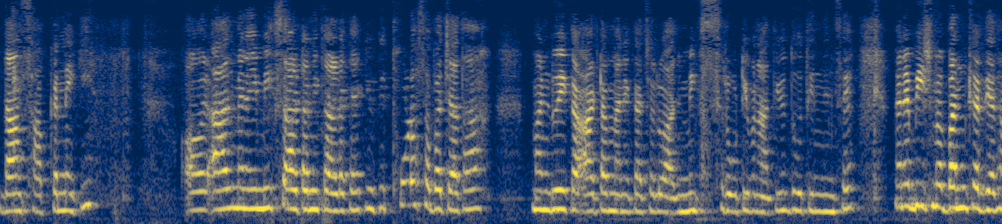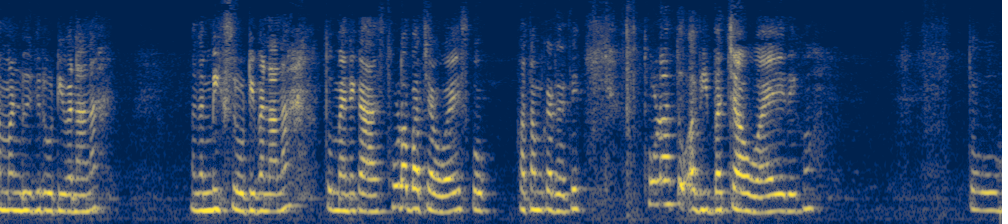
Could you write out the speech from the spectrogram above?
दांत साफ़ करने की। और आज मैंने ये मिक्स आटा निकाल रखा है, क्योंकि थोड़ा सा बचा था मंडुई का आटा। मैंने कहा, चलो आज मिक्स रोटी बनाती हूँ दो तीन दिन से। मैंने बीच में बंद कर दिया था मंडुई की रोटी बनाना। मतलब मिक्स रोटी बनाना। तो मैंने कहा, आज थोड़ा बचा हुआ है, इसको खत्म कर देते थोड़ा तो अभी बचा हुआ है, ये देखो। तो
